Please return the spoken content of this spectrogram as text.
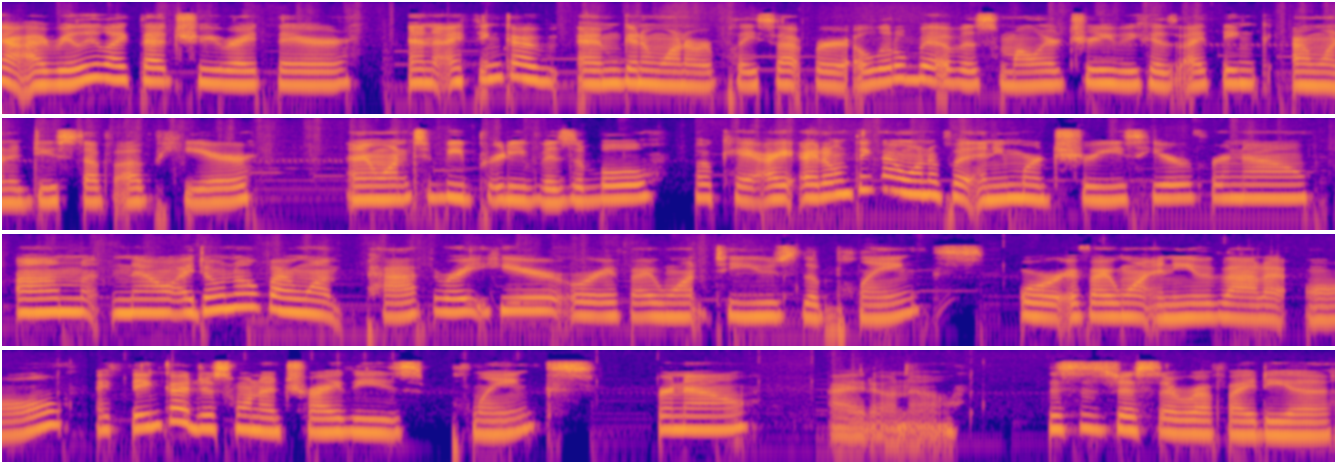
Yeah, I really like that tree right there. And I think I am going to want to replace that for a little bit of a smaller tree because I think I want to do stuff up here. And I want to be pretty visible. Okay, I, I don't think I want to put any more trees here for now. Um, now I don't know if I want path right here or if I want to use the planks or if I want any of that at all. I think I just want to try these planks for now. I don't know. This is just a rough idea.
